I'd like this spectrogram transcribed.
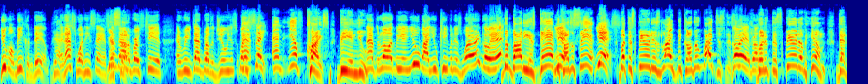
you're going to be condemned. Yes. And that's what he's saying. Yes, Skip down sir. to verse 10 and read that, Brother Julius. What and, it say? and if Christ be in you, Now, if the Lord be in you by you keeping his word, go ahead. the body is dead Yes. because of sin. Yes. But the spirit is life because of righteousness. Go ahead, brother. But if the spirit of him that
